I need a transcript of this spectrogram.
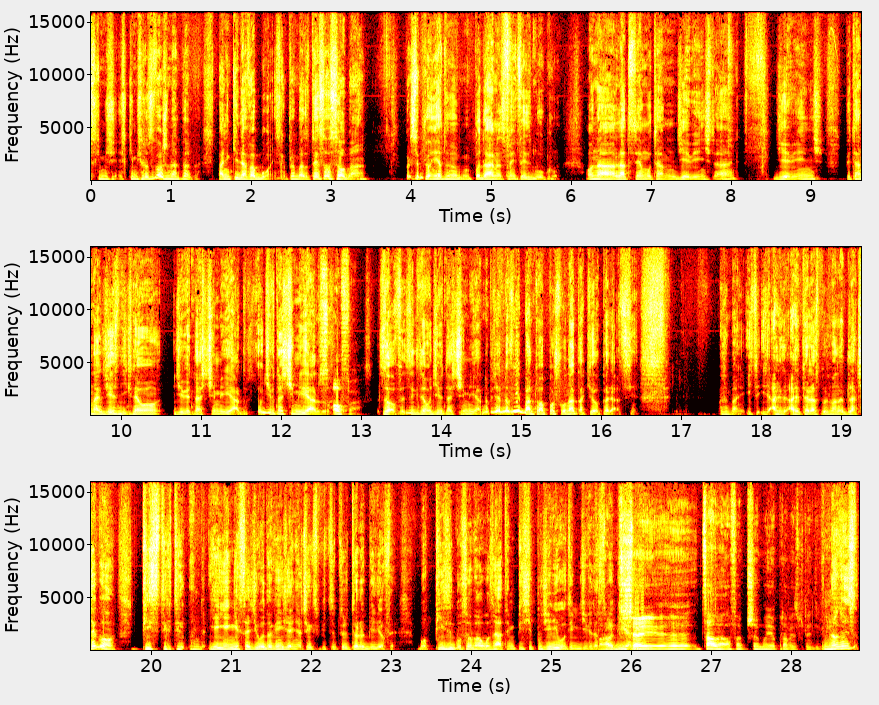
z kimś, z kimś rozwożyć. Pani Kidawa-Błońska, proszę bardzo, to jest osoba, proszę, ja to podałem na swoim Facebooku. Ona lat temu tam 9, tak? 9. Pytana, gdzie zniknęło 19 miliardów. To 19 miliardów. OFE. Z OFE zniknęło 19 miliardów. No, no wie pan, to poszło na takie operacje. Proszę pani, i, ale, ale teraz proszę pana, dlaczego PiS tych, tych, jej nie wsadziło do więzienia, czy którzy to robili OFE? Bo PiS głosowało za tym, PiS się podzieliło tymi 19 A milionami. dzisiaj e, całe OFE przejmuje Prawo i Sprawiedliwość. No więc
